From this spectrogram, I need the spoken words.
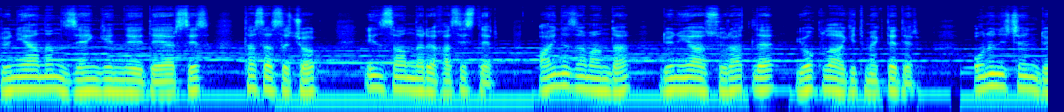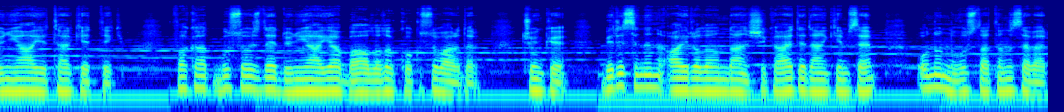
dünyanın zenginliği değersiz, tasası çok, insanları hasistir. Aynı zamanda dünya süratle yokluğa gitmektedir. Onun için dünyayı terk ettik. Fakat bu sözde dünyaya bağlılık kokusu vardır. Çünkü birisinin ayrılığından şikayet eden kimse onun vuslatını sever.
